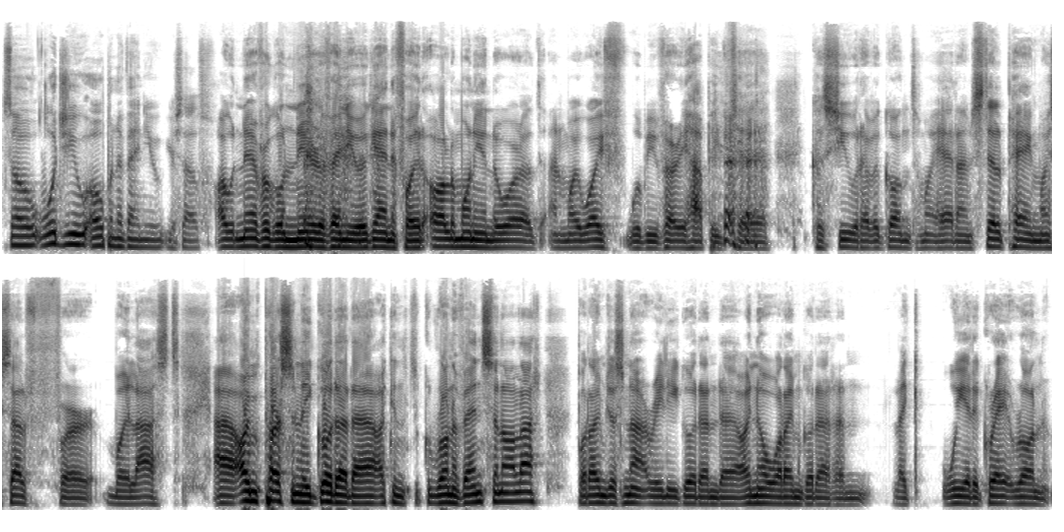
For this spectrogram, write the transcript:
So would you open a venue yourself? I would never go near a venue again if I had all the money in the world, and my wife would be very happy to, because she would have a gun to my head. I'm still paying myself for my last. Uh, I'm personally good at. Uh, I can run events and all that, but I'm just not really good, and uh, I know what I'm good at, and like we had a great run,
